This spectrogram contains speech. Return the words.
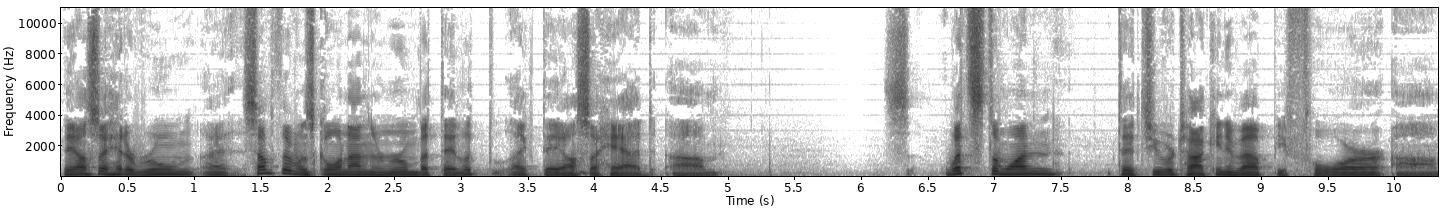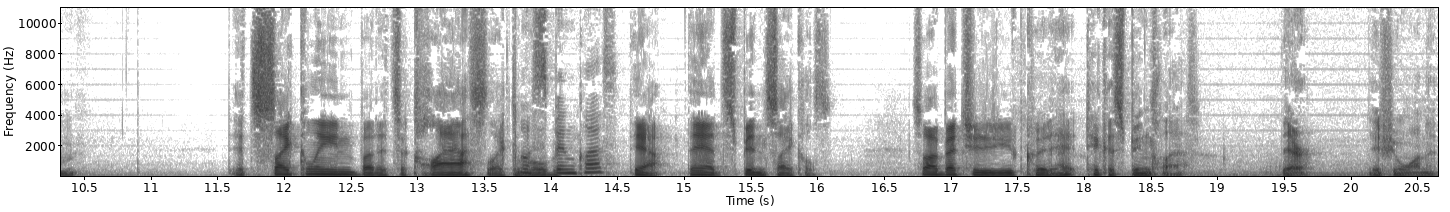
They also had a room. Uh, something was going on in the room, but they looked like they also had. Um, what's the one that you were talking about before? Um, it's cycling, but it's a class like Oh, spin class? yeah, they had spin cycles. So I bet you you could ha- take a spin class there if you wanted.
